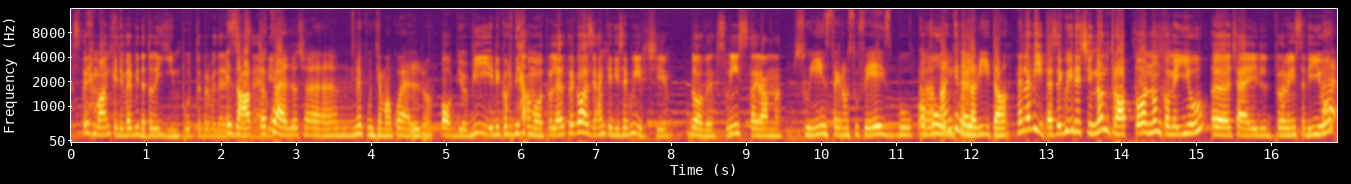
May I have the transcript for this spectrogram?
Speriamo anche di avervi dato degli input per vedere Esatto, è quello, cioè noi puntiamo a quello. Ovvio, vi ricordiamo tra le altre cose anche di seguirci. Dove? Su Instagram. Su Instagram, su Facebook, Ovunque. anche nella vita. Nella vita seguiteci non troppo, non come You, eh, cioè il protagonista di You, Eh,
